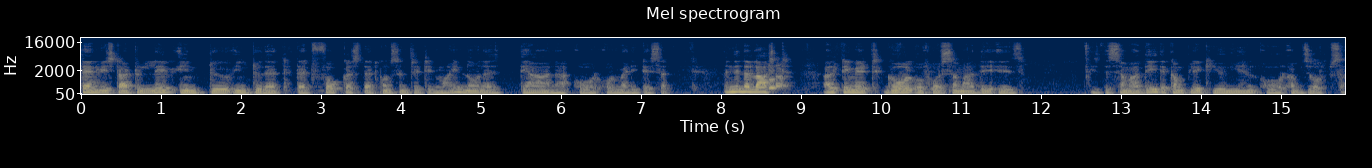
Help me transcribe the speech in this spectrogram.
then we start to live into into that that focus, that concentrated mind known as dhyana or, or meditation. And then the last ultimate goal of our samadhi is is the samadhi, the complete union or absorption.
